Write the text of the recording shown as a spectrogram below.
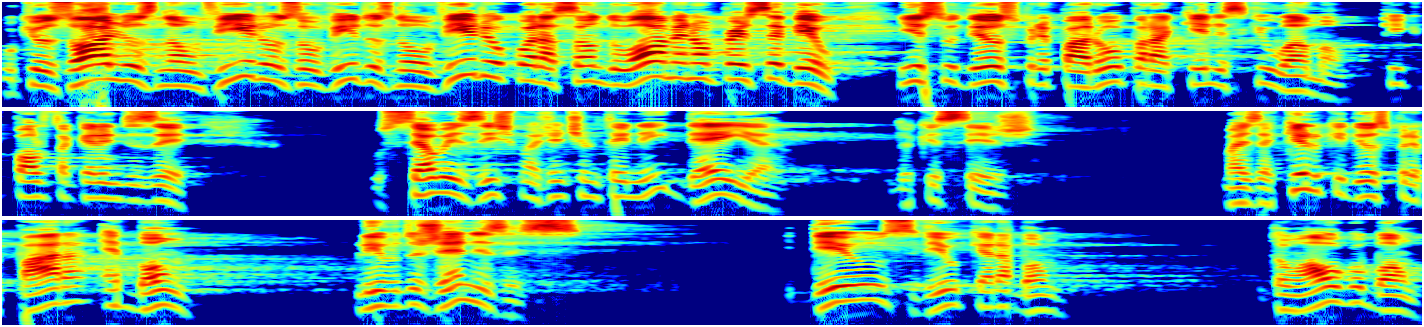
O que os olhos não viram, os ouvidos não ouviram e o coração do homem não percebeu. Isso Deus preparou para aqueles que o amam. O que, que Paulo está querendo dizer? O céu existe, mas a gente não tem nem ideia do que seja. Mas aquilo que Deus prepara é bom. O livro do Gênesis. Deus viu que era bom. Então, algo bom.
